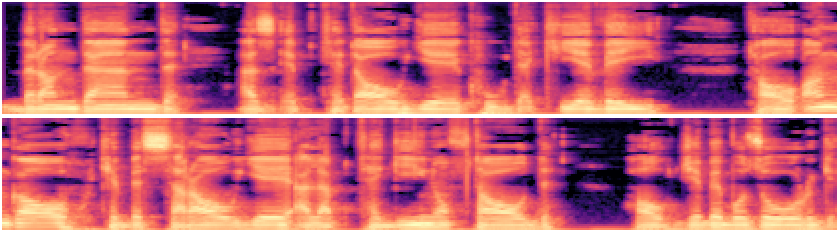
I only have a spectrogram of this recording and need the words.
براندند از ابتدای کودکی وی تا آنگاه که به سرای علبتگین افتاد حاجب بزرگ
